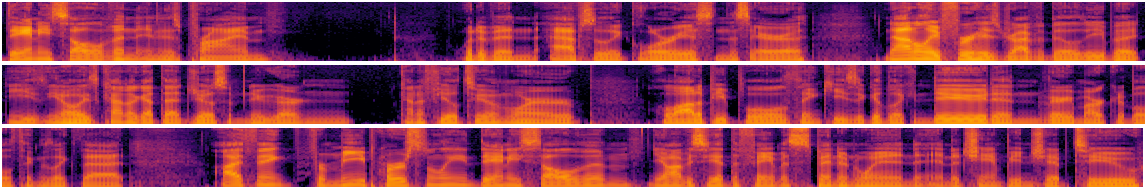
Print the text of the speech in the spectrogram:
Danny Sullivan in his prime would have been absolutely glorious in this era. Not only for his drivability, but he's you know he's kind of got that Josef Newgarden kind of feel to him, where a lot of people think he's a good-looking dude and very marketable, things like that. I think for me personally, Danny Sullivan, you know, obviously had the famous spin and win and a championship too,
